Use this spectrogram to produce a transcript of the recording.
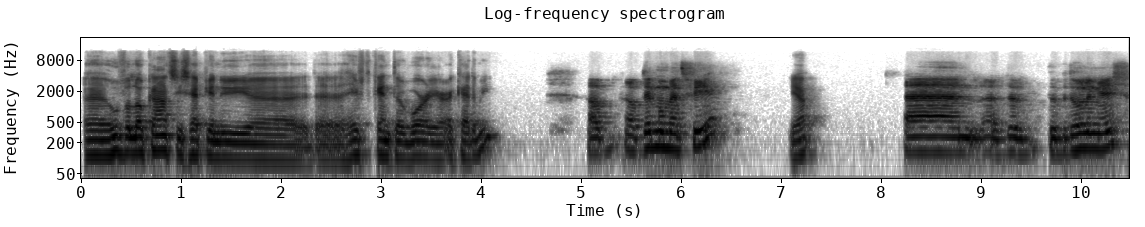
Uh, hoeveel locaties heb je nu, uh, de, heeft kent de Warrior Academy? Op, op dit moment vier. Ja. En uh, de, de bedoeling is,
